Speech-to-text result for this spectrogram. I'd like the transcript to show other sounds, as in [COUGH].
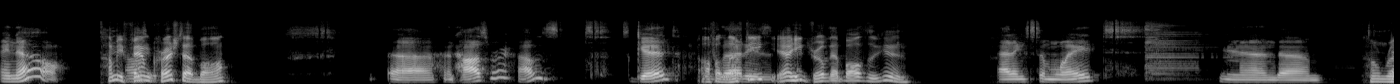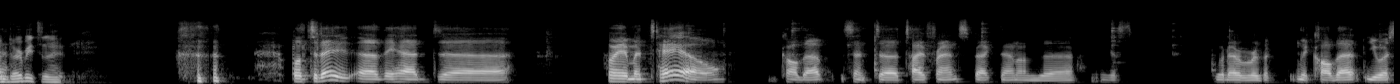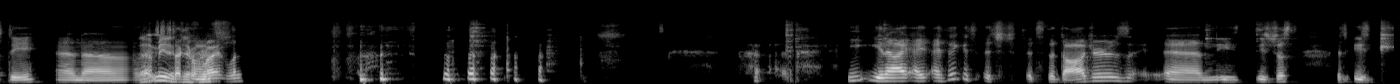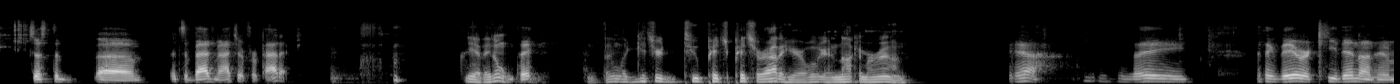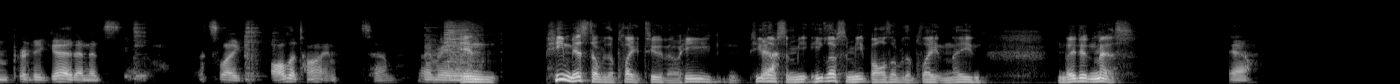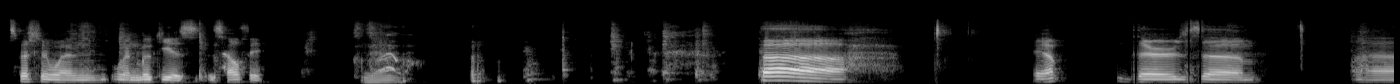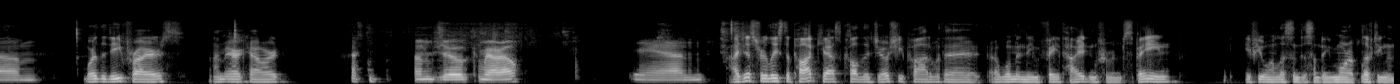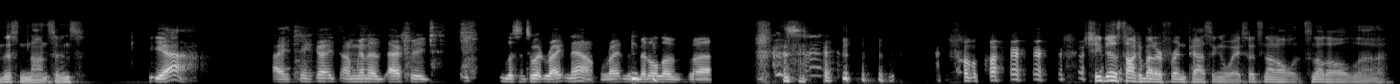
I know. Tommy I was- Pham crushed that ball Uh, and Hosmer, I was good. off a Glad lefty. Yeah, he drove that ball. To, yeah, Adding some weight. And um, home run Yeah. derby tonight. [LAUGHS] well, today uh, they had uh, Jorge Mateo called up, sent uh, Ty France back down on the, I guess, whatever the, they call that, USD. And uh, That made a difference. left. [LAUGHS] You know, I, I- think it's it's it's the Dodgers, and he's he's just he's just a um, it's a bad matchup for Paddack. Yeah, they don't. They- They don't like get your two pitch pitcher out of here. We're gonna knock him around. Yeah, they. I think they were keyed in on him pretty good, and it's it's like all the time. So I mean, And he missed over the plate too, though. He he Yeah. left some meat. He left some meatballs over the plate, and they they didn't miss. yeah, especially when when Mookie is is healthy. Yeah. Uh [LAUGHS] yep. There's um um We're the Deep Friars. I'm Eric Howard. [LAUGHS] I'm Joe Camaro, and I just released a podcast called the Joshi Pod with a, a woman named Faith Hayden from Spain. If you want to listen to something more uplifting than this nonsense, yeah, I think I, I'm gonna actually listen to it right now, right in the middle of. Uh, [LAUGHS] [LAUGHS] she does talk about her friend passing away, so it's not all it's not all uh,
